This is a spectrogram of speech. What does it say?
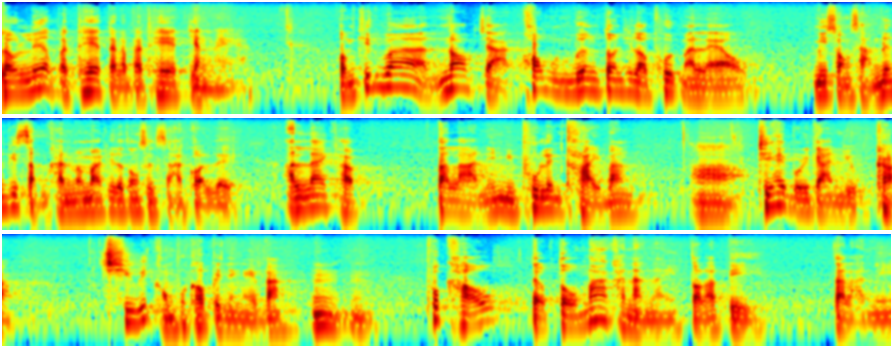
เราเลือกประเทศแต่ละประเทศยังไงครับผมคิดว่านอกจากข้อมูลเบื้องต้นที่เราพูดมาแล้ว มี2อสามเรื่องที่สำคัญมากๆที่เราต้องศึกษาก่อนเลย อันแรกครับ ตลาดนี้มีผู้เล่นใครบ้างอ่าที่ให้บริการอยู่ครับ ชีวิตของพวกเขาเป็นยังไงบ้างอืมอืมพวกเขาเติบโตมากขนาดไหนต่อละปี ตลาดนี้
